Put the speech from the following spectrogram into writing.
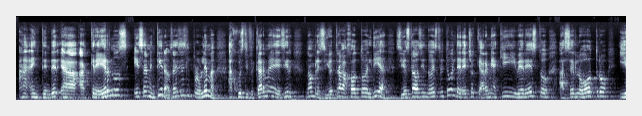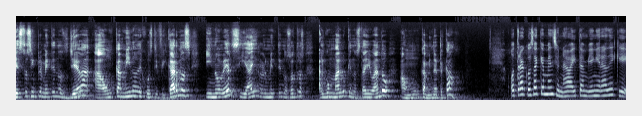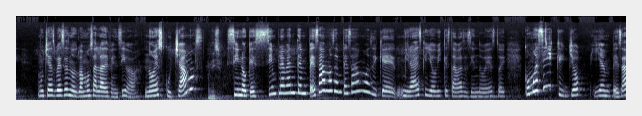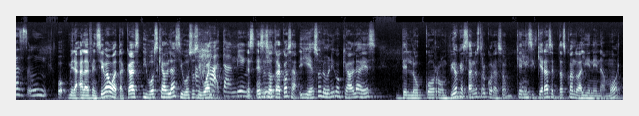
a entender, a, a creernos esa mentira. O sea, ese es el problema. A justificarme de decir, no, hombre, si yo he trabajado todo el día, si yo he estado haciendo esto, yo tengo el derecho de quedarme aquí y ver esto, hacer lo otro. Y esto simplemente nos lleva a un camino de justificarnos y no ver si hay realmente en nosotros algo malo que nos está llevando a un camino de pecado. Otra cosa que mencionaba ahí también era de que muchas veces nos vamos a la defensiva, ¿va? no escuchamos, Buenísimo. sino que simplemente empezamos, empezamos y que, mira, es que yo vi que estabas haciendo esto y, ¿cómo así? Que yo, y empezás un... Mira, a la defensiva o atacás y vos que hablas y vos sos igual. Ajá, también. Es- esa es también. otra cosa. Y eso lo único que habla es de lo corrompido que está nuestro corazón, que ni siquiera aceptas cuando alguien en amor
